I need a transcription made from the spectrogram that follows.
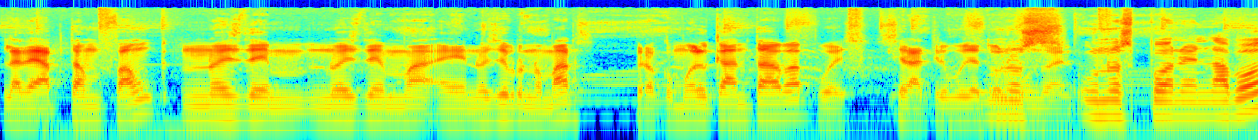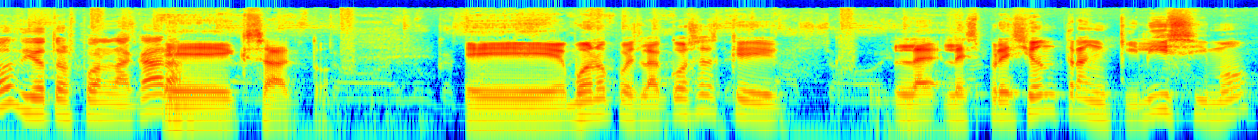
La de Uptown Funk no es de no es de eh, no es de Bruno Mars, pero como él cantaba, pues se la atribuye a todo el mundo a Unos, él. unos ponen la voz y otros ponen la cara. Eh, exacto. Eh, bueno, pues la cosa es que la, la expresión tranquilísimo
